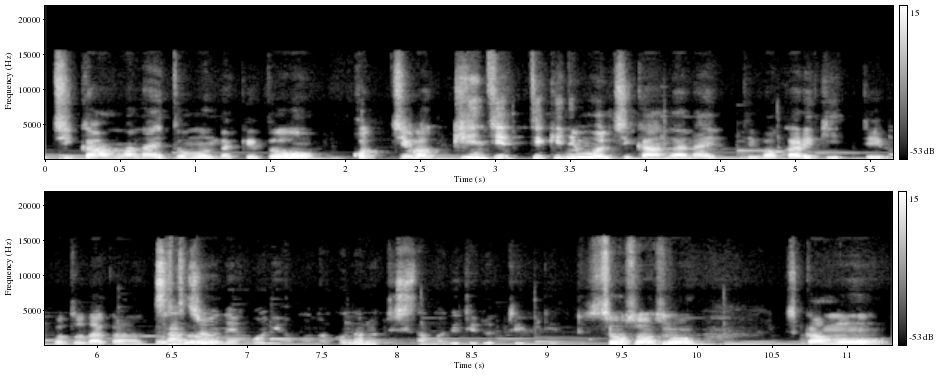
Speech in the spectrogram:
ん。時間はないと思うんだけど、うん。こっちは現実的にもう時間がないって分かりきっていることだからこそ、30年後にはもうなくなるって試算が出てるっていう意味でそうそうそう。ん。しかも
